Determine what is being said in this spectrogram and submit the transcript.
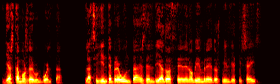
Ya estamos de vuelta. La siguiente pregunta es del día 12 de noviembre de 2016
